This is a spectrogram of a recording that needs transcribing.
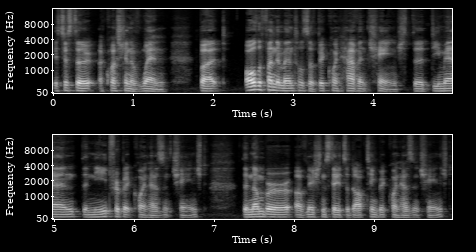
It's just a, a question of when. But all the fundamentals of Bitcoin haven't changed. The demand, the need for Bitcoin hasn't changed. The number of nation states adopting Bitcoin hasn't changed.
